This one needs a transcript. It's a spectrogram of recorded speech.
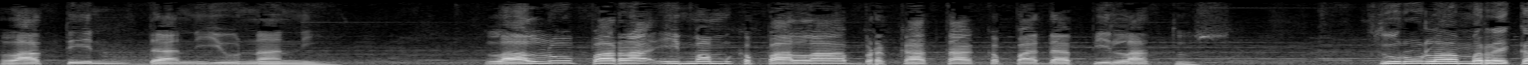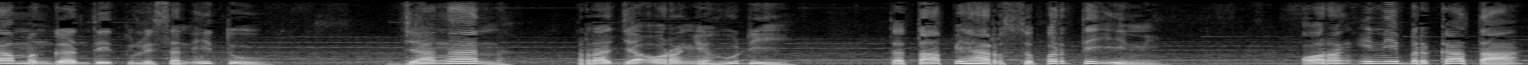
Latin, dan Yunani. Lalu para imam kepala berkata kepada Pilatus, Suruhlah mereka mengganti tulisan itu. Jangan, Raja orang Yahudi, tetapi harus seperti ini. Orang ini berkata,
